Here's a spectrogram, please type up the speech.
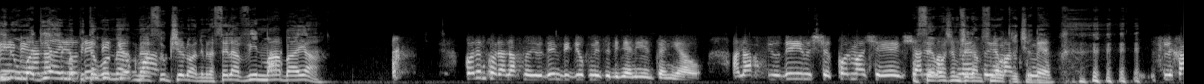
הנה הוא ביבי, מגיע אנחנו עם הפתרון מה- מהסוג שלו, אני מנסה להבין מה הבעיה. קודם כל אנחנו יודעים בדיוק מי זה בנימין נתניהו. אנחנו יודעים שכל מה שאפשר עושה רושם שגם סמוטריץ' יודע. סליחה?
